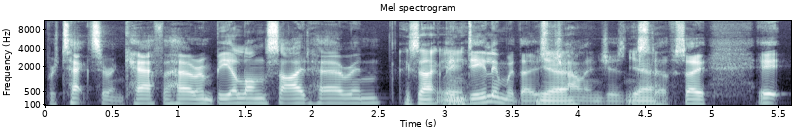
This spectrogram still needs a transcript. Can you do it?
protect her and care for her and be alongside her in, Exactly. in dealing with those Yeah. challenges and Yeah. stuff. So it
